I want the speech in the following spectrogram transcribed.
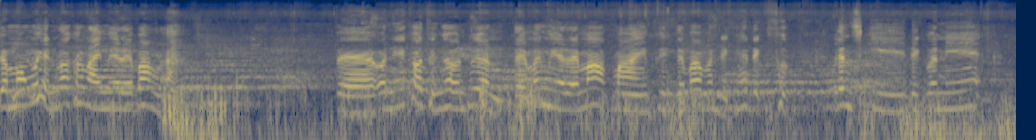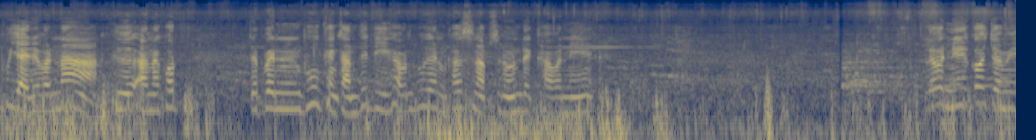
จะมองไม่เห็นว่าข้างในมีอะไรบ้างอะแต่วันนี้เข้าถึงค่ะเพื่อนๆแต่ไม่มีอะไรมากมาย เพียงแต่ว่าวันเด็กให้เด็กฝึกเล่นสกีเด็กวันนี้ผู้ใหญ่ในวันหน้า คืออนาคตจะเป็นผู้แข่งขันที่ดีค่ะเพื่อนๆเขาสนับสนุนเด็กค่ะวันนี้ แล้ววันนี้ก็จะมี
